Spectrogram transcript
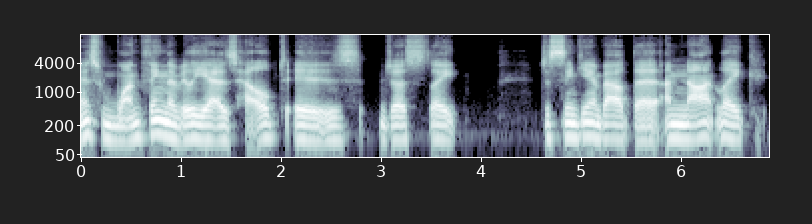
I one thing that really has helped is just like just thinking about that I'm not like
